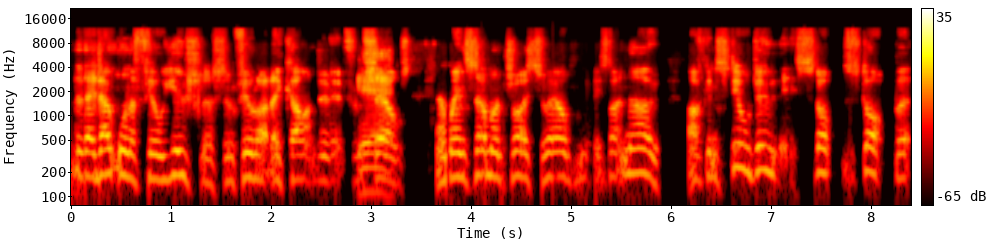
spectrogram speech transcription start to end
they don't want to feel useless and feel like they can't do it for Yeah. themselves. And when someone tries to help them, it's like, no, I can still do this. Stop, stop. But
